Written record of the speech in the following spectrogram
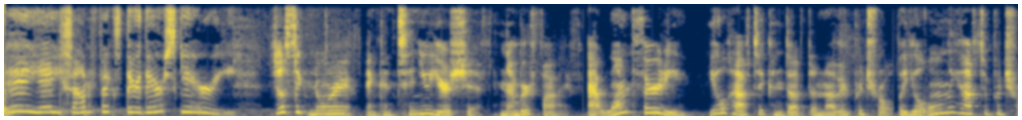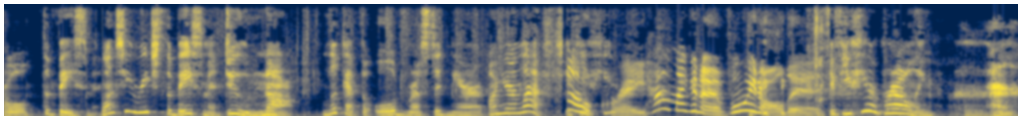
Hey, hey, sound effects, they're, they're scary. Just ignore it and continue your shift. Number 5. At 1:30, you'll have to conduct another patrol, but you'll only have to patrol the basement. Once you reach the basement, do not look at the old rusted mirror on your left. If Oh, you great. How am I gonna avoid all this? If you hear growling,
